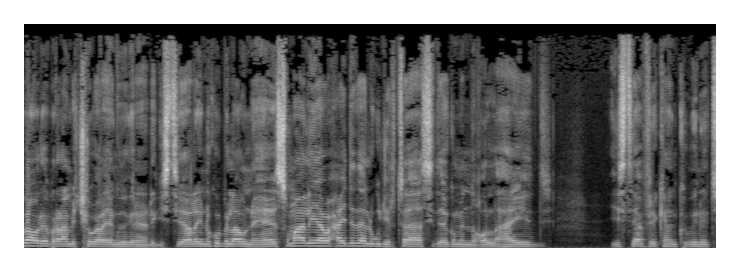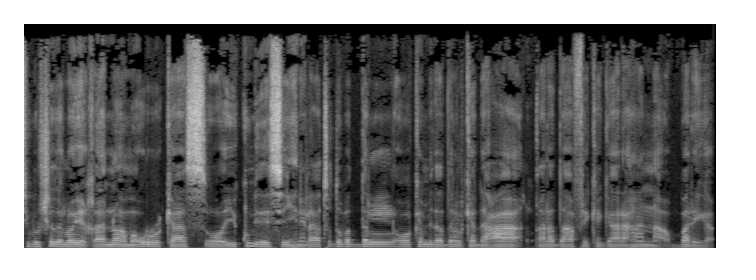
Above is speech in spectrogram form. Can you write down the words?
qaybaha hore barnaamijka ogaal ayaan gudagalana dhegeystayaal aynu ku bilaawna soomaaliya waxay dadaal ugu jirtaa sidai uga mid noqon lahayd east african community bulshada loo yaqaano ama ururkaas oo ay ku mideysan yihiin. Ilaa toddoba dal oo ka mid ah dalalka dhaca qaaradda africa gaar ahaan bariga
